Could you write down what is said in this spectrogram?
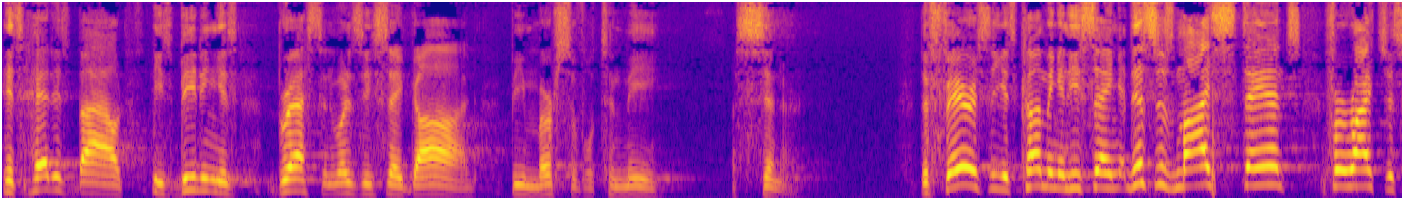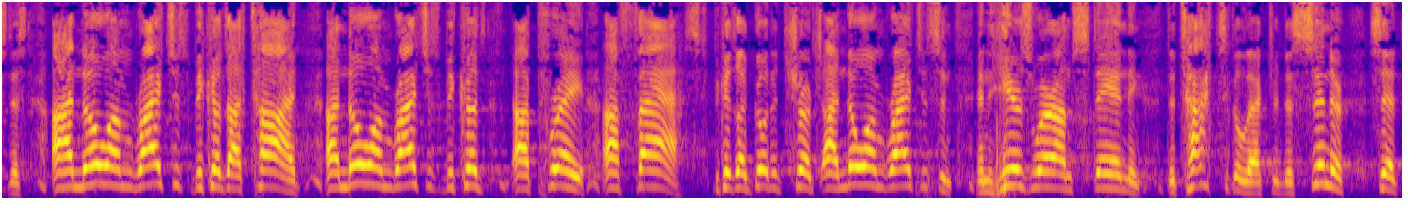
His head is bowed. He's beating his breast. And what does he say? God, be merciful to me, a sinner. The Pharisee is coming and he's saying, This is my stance for righteousness. I know I'm righteous because I tithe. I know I'm righteous because I pray, I fast, because I go to church. I know I'm righteous and, and here's where I'm standing. The tax collector, the sinner, said,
